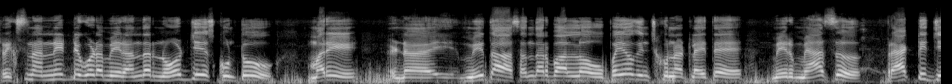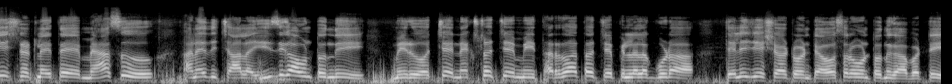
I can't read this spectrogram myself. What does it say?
ట్రిక్స్ని అన్నింటినీ కూడా మీరందరూ నోట్ చేసుకుంటూ మరి మిగతా సందర్భాల్లో ఉపయోగించుకున్నట్లయితే మీరు మ్యాథ్స్ ప్రాక్టీస్ చేసినట్లయితే మ్యాథ్స్ అనేది చాలా ఈజీగా ఉంటుంది. మీరు వచ్చే నెక్స్ట్ వచ్చే మీ తర్వాత వచ్చే పిల్లలకు కూడా తెలియజేసేటువంటి అవసరం ఉంటుంది కాబట్టి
